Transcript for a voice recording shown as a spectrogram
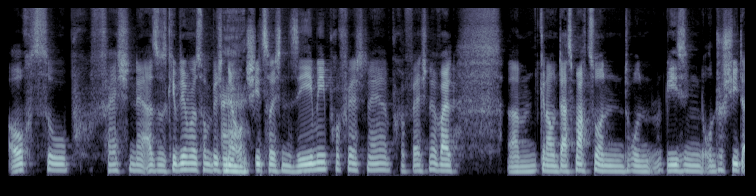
auch so professionell. Also es gibt immer so ein bisschen äh. der Unterschied zwischen semi-professionell und professional, weil ähm, genau, das macht so einen, so einen riesigen Unterschied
